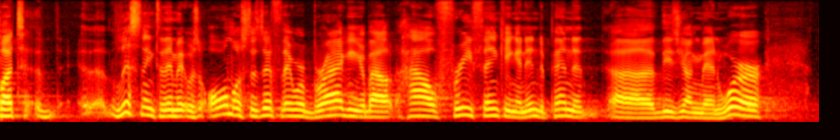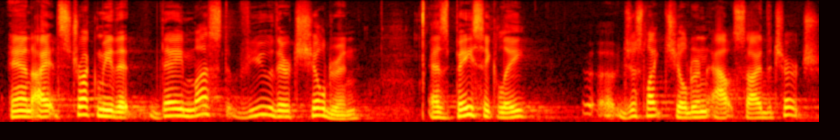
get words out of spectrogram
But uh, listening to them, it was almost as if they were bragging about how free thinking and independent uh, these young men were. And I, it struck me that they must view their children as basically uh, just like children outside the church,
